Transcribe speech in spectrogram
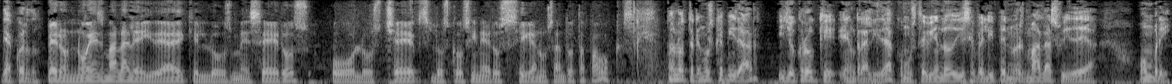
De acuerdo. Pero no es mala la idea de que los meseros o los chefs, los cocineros sigan usando tapabocas. No, lo tenemos que mirar y yo creo que en realidad, como usted bien lo dice, Felipe, no es mala su idea. Hombre,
